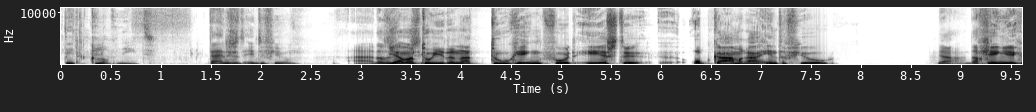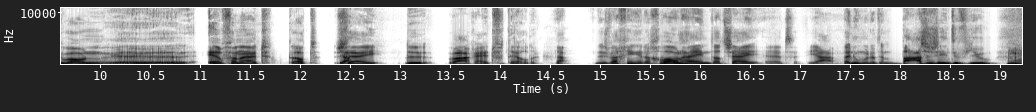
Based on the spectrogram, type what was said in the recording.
dit klopt niet tijdens het interview. Uh, dat ja, want toen je er naartoe ging voor het eerste uh, op camera interview, ja, ging ik... je gewoon uh, ervan uit dat ja. zij de waarheid vertelde. Ja, dus wij gingen er gewoon heen dat zij het, ja, wij noemen het een basisinterview. Ja.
